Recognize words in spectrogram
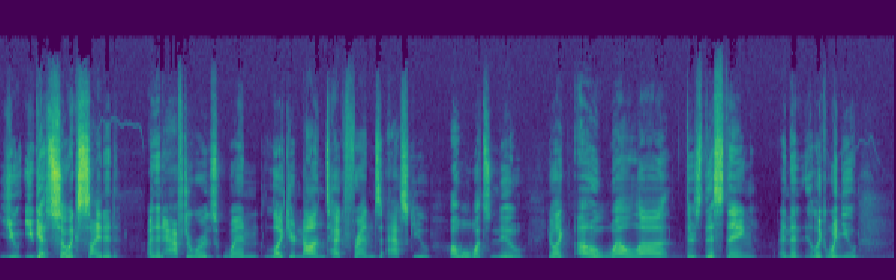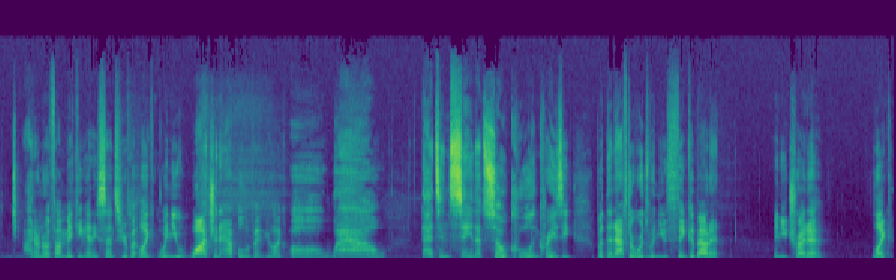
you you get so excited, and then afterwards, when like your non-tech friends ask you, "Oh, well, what's new?" You're like, "Oh, well, uh, there's this thing," and then like when you I don't know if I'm making any sense here, but like when you watch an Apple event, you're like, oh, wow, that's insane. That's so cool and crazy. But then afterwards, when you think about it and you try to like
